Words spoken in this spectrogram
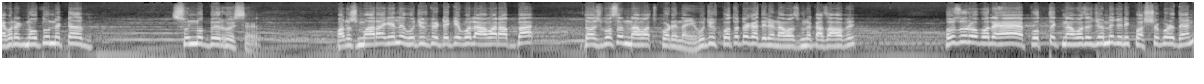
এখন এক নতুন একটা সুন্নত বের হয়েছে। মানুষ মারা গেলে হুজুরকে ডেকে বলে, আমার আব্বা দশ বছর নামাজ পড়ে নাই। হুজুর কত টাকা দিলে নামাজগুলো কাজা হবে? হুজুরও বলে হ্যাঁ প্রত্যেক নামাজের জন্য যদি কষ্ট করে দেন,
